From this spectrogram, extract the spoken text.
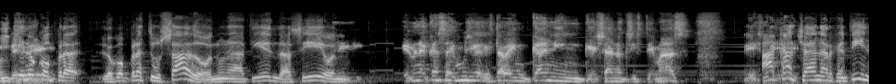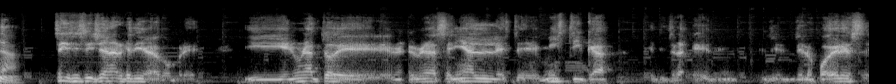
¿Y qué lo, lo compraste usado en una tienda así? O en... una casa de música que estaba en Canning, que ya no existe más. Este, ah, acá, ya en Argentina. Sí, sí, sí, ya en Argentina lo compré. Y en un acto de, en una señal este, mística de, los poderes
